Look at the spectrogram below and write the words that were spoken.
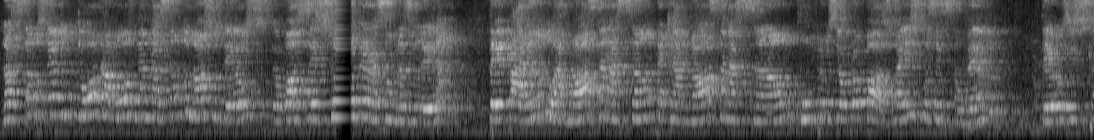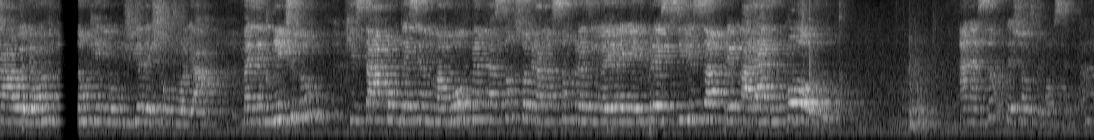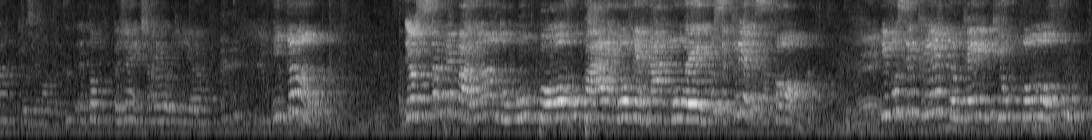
Nós estamos vendo toda a movimentação do nosso Deus, eu posso dizer, sobre a nação brasileira, preparando a nossa nação para que a nossa nação cumpra o seu propósito. Não é isso que vocês estão vendo? Deus está olhando, não que ele um dia deixou de olhar, mas é nítido que está acontecendo uma movimentação sobre a nação brasileira e ele precisa preparar o povo. A nação, deixa os irmãos sentar, porque os irmãos estão tudo. Tô, gente, olha eu ó. Então, Deus está preparando um povo para governar com ele. Você crê dessa forma? E também que um povo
